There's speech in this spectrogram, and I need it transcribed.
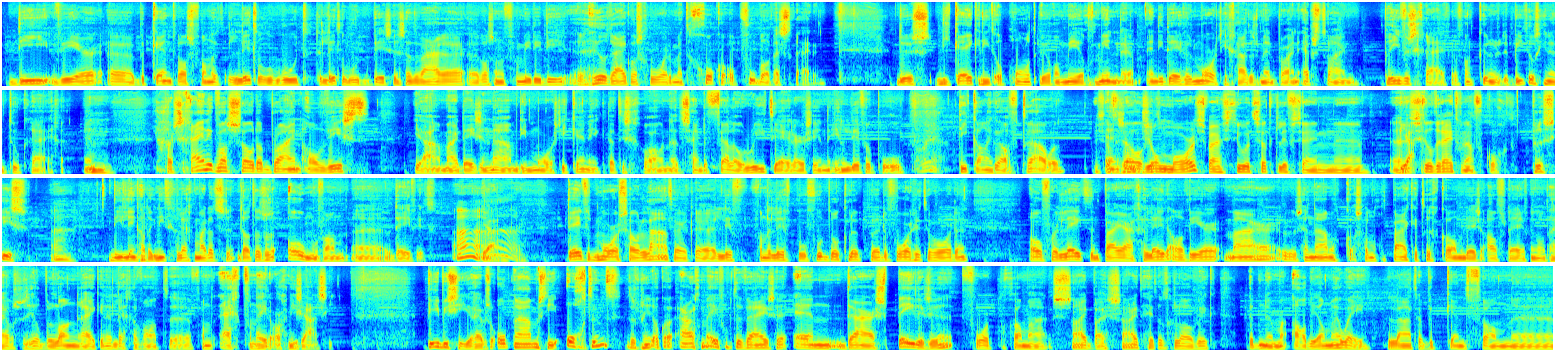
die weer eh, bekend was van het Littlewood, de Littlewood business. Dat waren, eh, was een familie die eh, heel rijk was geworden met gokken op voetbalwedstrijden. Dus die keken niet op 100 euro meer of minder. En die David Morse die gaat dus met Brian Epstein brieven schrijven van kunnen we de Beatles hier naartoe krijgen. En waarschijnlijk was het zo dat Brian al wist. Ja, maar deze naam, die Morse, die ken ik. Dat is gewoon, dat zijn de fellow retailers in, in Liverpool. Oh ja. Die kan ik wel vertrouwen. Dat En is John het- Morse, waar Stuart Sutcliffe zijn eh, eh, Ja. schilderij toen aan verkocht? Precies. Ah, Die link had ik niet gelegd, maar dat is, dat is een oom van eh, David. ah Ja. David Moore zou later van de Liverpool voetbalclub eh, de voorzitter worden. Overleed een paar jaar geleden alweer. Maar zijn naam zal nog een paar keer terugkomen in deze aflevering. Want hij was dus heel belangrijk in het leggen van, het, van, eigenlijk van de hele organisatie. BBC, daar hebben ze opnames die ochtend. Dat is misschien ook wel aardig om even op te wijzen. En daar spelen ze voor het programma Side by Side, heet dat geloof ik, het nummer I'll Be On My Way. Later bekend van eh,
